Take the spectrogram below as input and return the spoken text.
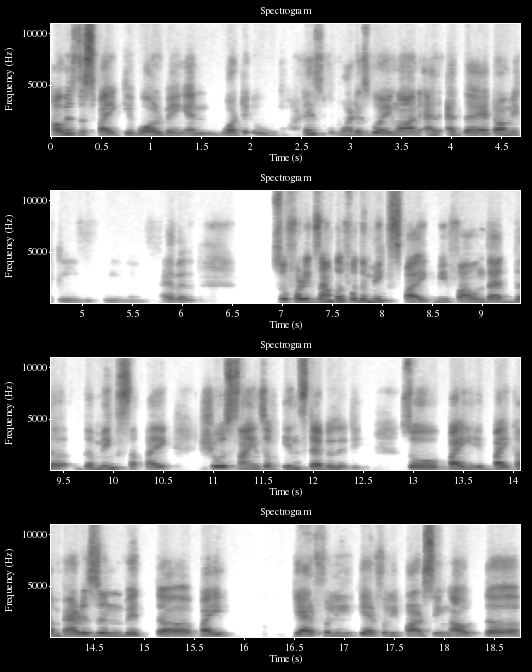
how is the spike evolving and what, what, is, what is going on at, at the atomic level? So for example, for the MYNC spike, we found that the, the MYNC spike shows signs of instability. So by, by comparison with, uh, by carefully, carefully parsing out the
